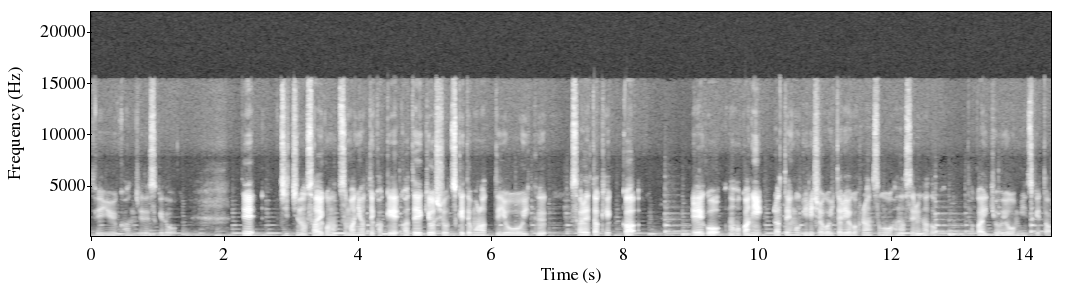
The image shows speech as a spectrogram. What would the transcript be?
っていう感じですけど。で、父の最後の妻によって家家庭教師をつけてもらって養育された結果、英語の他にラテン語、ギリシャ語、イタリア語、フランス語を話せるなど高い教養を身につけた。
